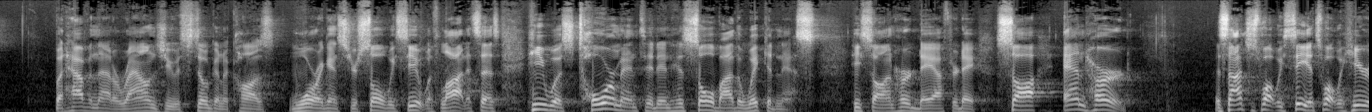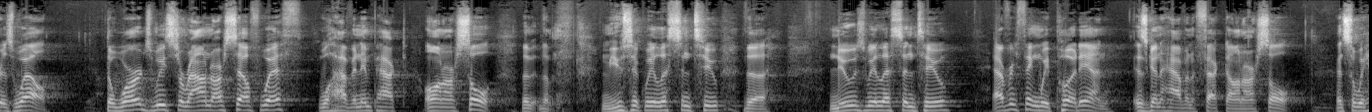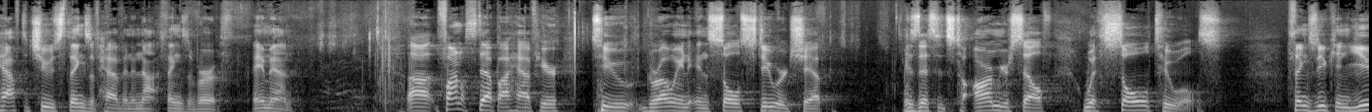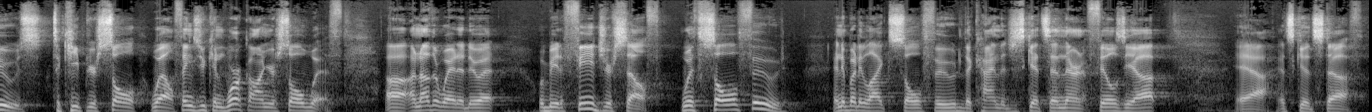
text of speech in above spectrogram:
But having that around you is still going to cause war against your soul. We see it with Lot. It says, He was tormented in his soul by the wickedness he saw and heard day after day. Saw and heard. It's not just what we see, it's what we hear as well. The words we surround ourselves with will have an impact on our soul. The, the music we listen to, the news we listen to, everything we put in is going to have an effect on our soul. And so we have to choose things of heaven and not things of earth. Amen. Uh, final step I have here to growing in soul stewardship is this it's to arm yourself with soul tools. Things you can use to keep your soul well, things you can work on your soul with. Uh, another way to do it would be to feed yourself with soul food. Anybody like soul food, the kind that just gets in there and it fills you up? Yeah, it's good stuff.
